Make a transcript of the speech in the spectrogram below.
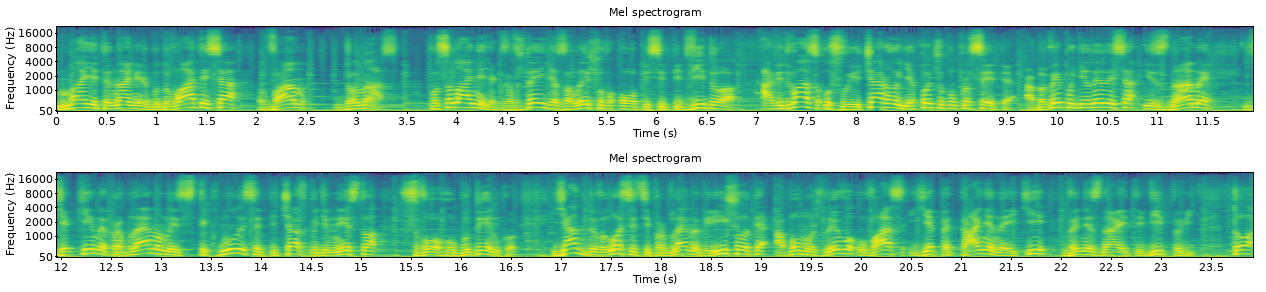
маєте намір будуватися вам до нас. Посилання, як завжди, я залишу в описі під відео. А від вас, у свою чергу, я хочу попросити, аби ви поділилися із нами, якими проблемами стикнулися під час будівництва свого будинку. Як довелося ці проблеми вирішувати, або, можливо, у вас є питання, на які ви не знаєте відповідь. То,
